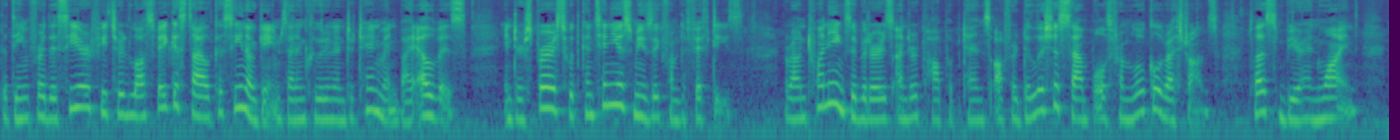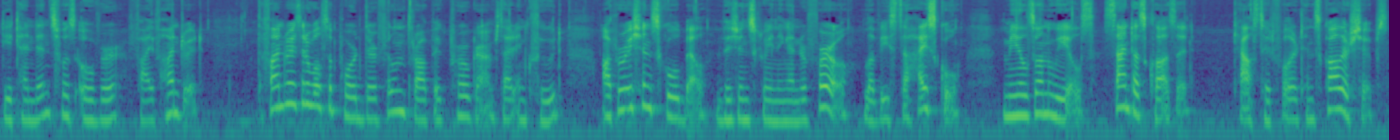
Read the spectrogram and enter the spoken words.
The theme for this year featured Las Vegas style casino games that included entertainment by Elvis, interspersed with continuous music from the 50s. Around 20 exhibitors under pop up tents offered delicious samples from local restaurants, plus beer and wine. The attendance was over 500. The fundraiser will support their philanthropic programs that include Operation School Bell, Vision Screening and Referral, La Vista High School, Meals on Wheels, Santa's Closet, Cal State Fullerton Scholarships,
